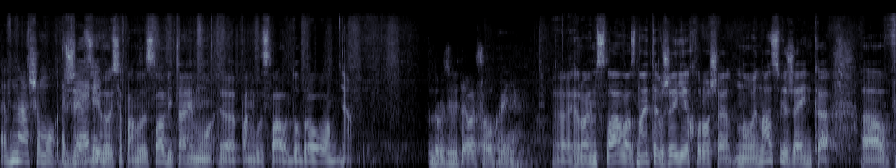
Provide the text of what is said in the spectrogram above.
в нашому Вже з'явився пан Владислав. Вітаємо, е, пан Владислав. Доброго вам дня. Друзі, вітаю вас, слава Україні. Е, Героям слава. Знаєте, вже є хороша новина свіженька. Е, В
